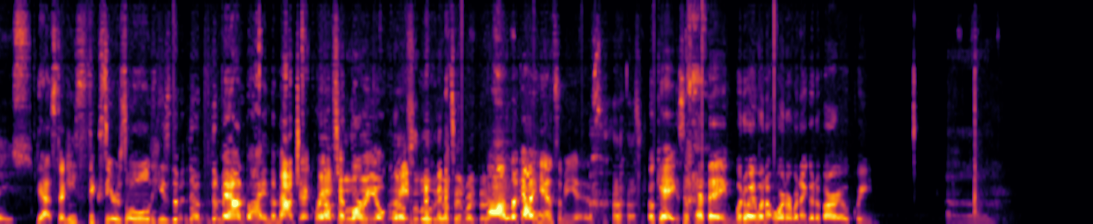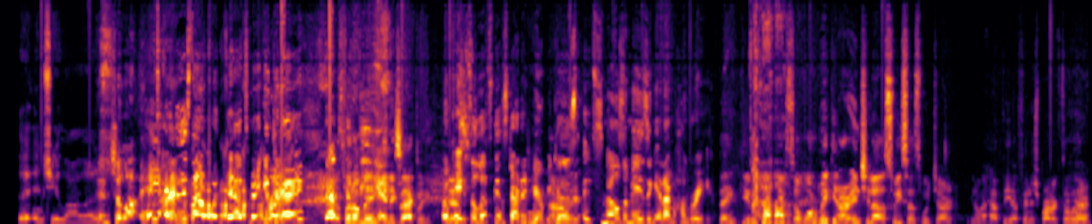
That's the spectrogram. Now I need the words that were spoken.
Seis. Yeah, so he's six years old. He's the, the, the man behind the magic, right? At Barrio Queen. Absolutely. That's him right there. Uh, look how handsome he is. Okay, so Pepe, what do I want to order when I go to Barrio Queen? The enchiladas. Enchilada. Hey, is that what Dad's making Right? today? That's, what I'm convenient. making, exactly. Okay, Yes. so let's get started here because right. it smells amazing and I'm hungry. Thank you, thank you. So we're making our enchiladas suizas, which are, you know, I have the uh, finished product over there.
